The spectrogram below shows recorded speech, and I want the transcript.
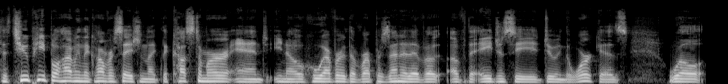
The two people having the conversation, like the customer and you know whoever the representative of, of the agency doing the work is, will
